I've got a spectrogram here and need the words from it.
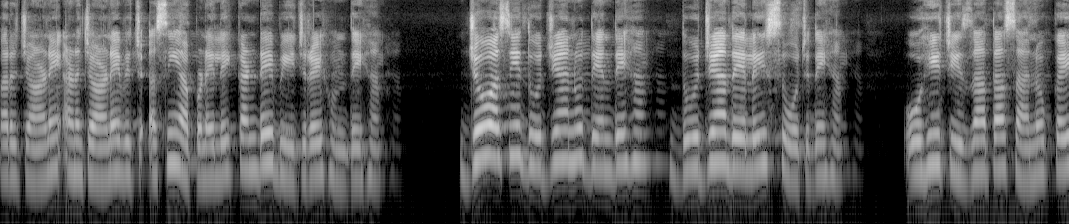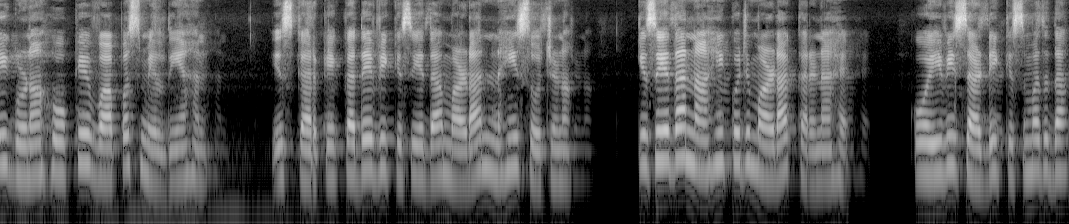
ਪਰ ਜਾਣੇ ਅਣਜਾਣੇ ਵਿੱਚ ਅਸੀਂ ਆਪਣੇ ਲਈ ਕੰਡੇ ਬੀਜ ਰਹੇ ਹੁੰਦੇ ਹਾਂ। ਜੋ ਅਸੀਂ ਦੂਜਿਆਂ ਨੂੰ ਦਿੰਦੇ ਹਾਂ, ਦੂਜਿਆਂ ਦੇ ਲਈ ਸੋਚਦੇ ਹਾਂ ਉਹੀ ਚੀਜ਼ਾਂ ਤਾਂ ਸਾਨੂੰ ਕਈ ਗੁਣਾ ਹੋ ਕੇ ਵਾਪਸ ਮਿਲਦੀਆਂ ਹਨ। ਇਸ ਕਰਕੇ ਕਦੇ ਵੀ ਕਿਸੇ ਦਾ ਮਾੜਾ ਨਹੀਂ ਸੋਚਣਾ। ਕਿਸੇ ਦਾ ਨਾ ਹੀ ਕੁਝ ਮਾੜਾ ਕਰਨਾ ਹੈ। ਕੋਈ ਵੀ ਸਾਡੀ ਕਿਸਮਤ ਦਾ,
